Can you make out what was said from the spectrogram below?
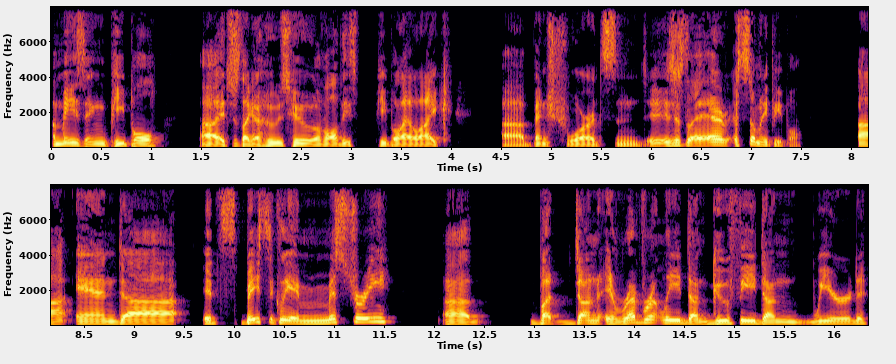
amazing people. Uh, it's just like a who's who of all these people I like. Uh, ben Schwartz, and it's just uh, so many people. Uh, and it's basically a mystery, but done irreverently, done goofy, done weird.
